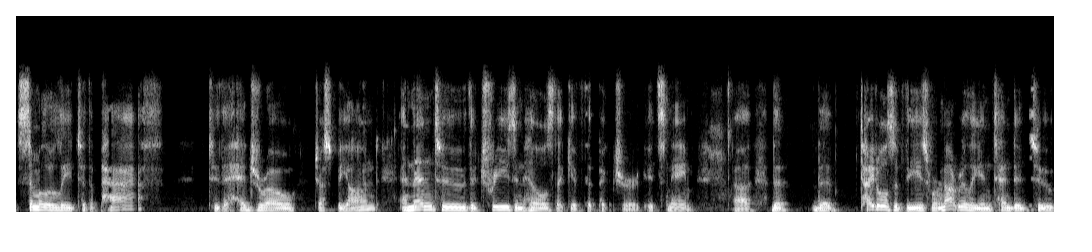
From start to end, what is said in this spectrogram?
Similarly to the path, to the hedgerow just beyond, and then to the trees and hills that give the picture its name. Uh, the, the titles of these were not really intended to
